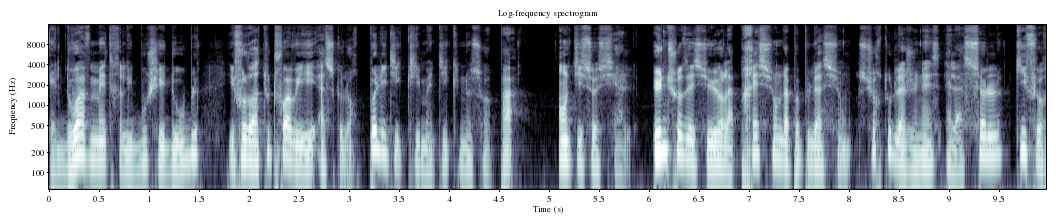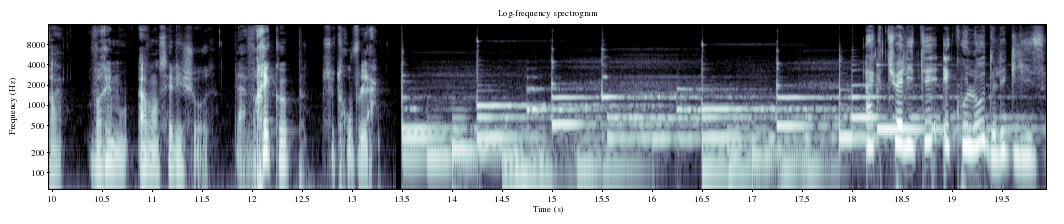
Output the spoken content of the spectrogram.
Elles doivent mettre les bouchées doubles. Il faudra toutefois veiller à ce que leur politique climatique ne soit pas antisociale. Une chose est sûre, la pression de la population, surtout de la jeunesse, est la seule qui fera vraiment avancer les choses. La vraie COP se trouve là. Actualité écolo de l'Église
